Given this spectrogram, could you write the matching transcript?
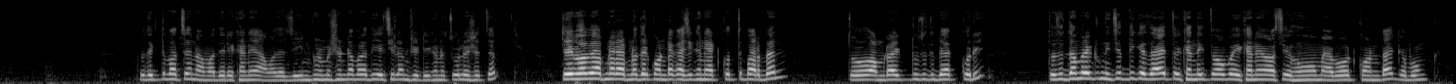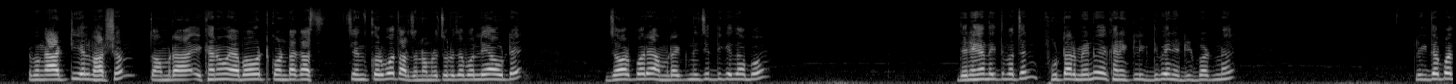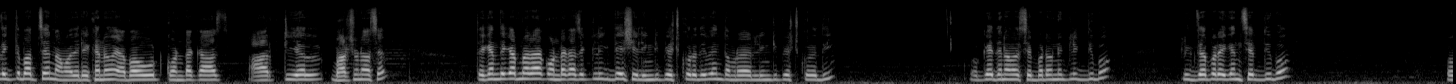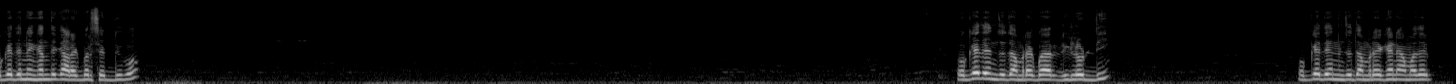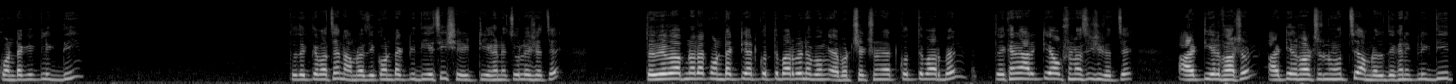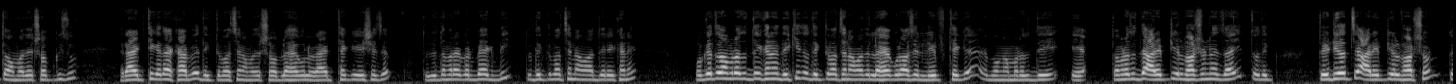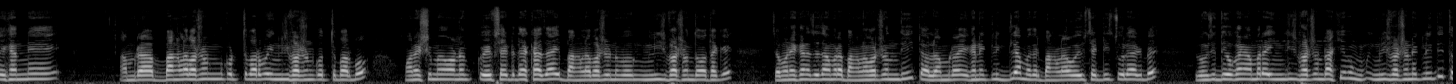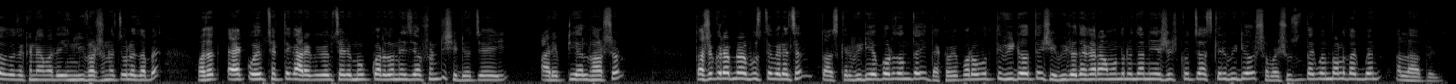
তো দেখতে পাচ্ছেন আমাদের এখানে আমাদের যে ইনফরমেশনটা আমরা দিয়েছিলাম সেটি এখানে চলে এসেছে। তো এইভাবে আপনারা আপনাদের কোনটা কাজ এখানে অ্যাড করতে পারবেন। তো আমরা একটু যদি ব্যাক করি, তো যদি আমরা একটু নিচের দিকে যাই, তো এখানে দেখতে পাবো এখানে আছে হোম অ্যাবাউট কন্ট্যাক্ট এবং এবং আরটিএল ভার্সন তো আমরা এখানেও অ্যাবাউট কোনটা কাজ চেঞ্জ করব, তার জন্য আমরা চলে যাব লেআউটে যাওয়ার পরে আমরা একটু নিচের দিকে যাব। দেন এখানে দেখতে পাচ্ছেন ফুটার মেনু এখানে ক্লিক দিবেন এডিট বাটনে ক্লিক দেওয়ার পর দেখতে পাচ্ছেন আমাদের এখানেও অ্যাবাউট কোনটা কাজ আর টিএল ভার্সন আছে। তো এখান থেকে আপনারা কোনটা কাজে ক্লিক দিয়ে সেই লিঙ্কটি পেস্ট করে দেবেন। তো আমরা লিঙ্কটি পেস্ট করে দিই। ওকে দেন আমরা সেভ বাটনে ক্লিক দিব। ক্লিক দেওয়ার পর এখানে সেভ দিব। ওকে দেন এখান থেকে আরেকবার সেভ দিব। ওকে দেন যদি আমরা একবার রিলোড দিই ওকে দেন যদি আমরা এখানে আমাদের কন্ট্যাক্টে ক্লিক দিই, তো দেখতে পাচ্ছেন আমরা যে কন্ট্যাক্টটি দিয়েছি সেইটি এখানে চলে এসেছে। তো এইভাবে আপনারা কন্ট্যাক্টটি অ্যাড করতে পারবেন এবং অ্যাবাউট সেকশনে অ্যাড করতে পারবেন। তো এখানে আরেকটি অপশন আছে, সেটা হচ্ছে আরটিএল ভার্সন আরটিএল ভার্সন হচ্ছে আমরা যদি এখানে ক্লিক দিই, তো আমাদের সব কিছু রাইট থেকে দেখাবে। দেখতে পাচ্ছেন আমাদের সব লেখাগুলো রাইট থেকে এসেছে। তো যদি আমরা একবার ব্যাক দিই, তো দেখতে পাচ্ছেন আমাদের এখানে ওকে তো আমরা যদি এখানে দেখি, তো দেখতে পাচ্ছেন আমাদের লেখাগুলো আছে লেফট থেকে এবং আমরা যদি তো আমরা যদি আরএফটিএল ভার্সনে যাই, তো দেখ- তো এটি হচ্ছে আরএফটিএল ভার্সন। তো এখানে আমরা বাংলা ভাষণ করতে পারব, ইংলিশ ভাষণ করতে পারব। অনেক সময় অনেক ওয়েবসাইটে দেখা যায় বাংলা ভাষণ এবং ইংলিশ ভাষণ দেওয়া থাকে। যেমন এখানে যদি আমরা বাংলা ভাষণ দিই, তাহলে আমরা এখানে ক্লিক দিলে আমাদের বাংলা ওয়েবসাইটটি চলে আসবে। এবং যদি ওখানে আমরা ইংলিশ ভাষণ রাখি এবং ইংলিশ ভাষণে ক্লিক দিই, তো এখানে আমাদের ইংলিশ ভাষণে চলে যাবে। অর্থাৎ এক ওয়েবসাইট থেকে আরেক ওয়েবসাইটে মুভ করার জন্য যে অপশনটি সেটি হচ্ছে এই আরএফটিএল ভার্সন। তো আশা করি আপনারা বুঝতে পেরেছেন। তো আজকের ভিডিও পর্যন্তই। দেখাবে পরবর্তী ভিডিওতে। সেই ভিডিও দেখার আমন্ত্রণ জানিয়ে শেষ করছে আজকের ভিডিও। সবাই সুস্থ থাকবেন, ভালো থাকবেন। আল্লাহ হাফেজ।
